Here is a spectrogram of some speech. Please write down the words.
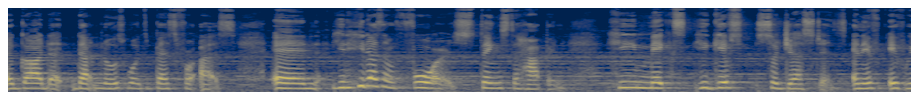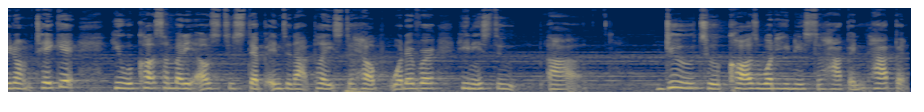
a God that, that knows what's best for us. And he, he doesn't force things to happen he makes he gives suggestions and if if we don't take it he will call somebody else to step into that place to help whatever he needs to uh, do to cause what he needs to happen happen.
